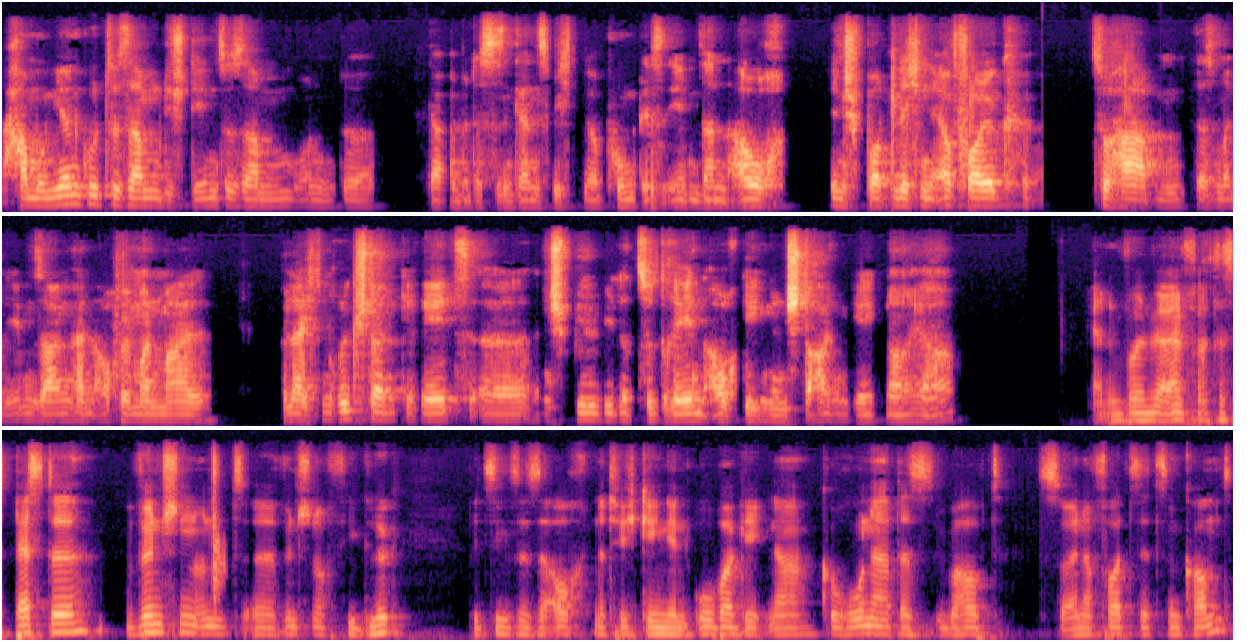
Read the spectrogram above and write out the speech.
harmonieren gut zusammen, die stehen zusammen und äh, ich glaube, das ist ein ganz wichtiger Punkt, ist eben dann auch den sportlichen Erfolg zu haben, dass man eben sagen kann, auch wenn man mal vielleicht in Rückstand gerät, äh, ein Spiel wieder zu drehen, auch gegen einen starken Gegner, ja. Ja, dann wollen wir einfach das Beste wünschen und äh, wünschen noch viel Glück, beziehungsweise auch natürlich gegen den Obergegner Corona, dass es überhaupt zu einer Fortsetzung kommt.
